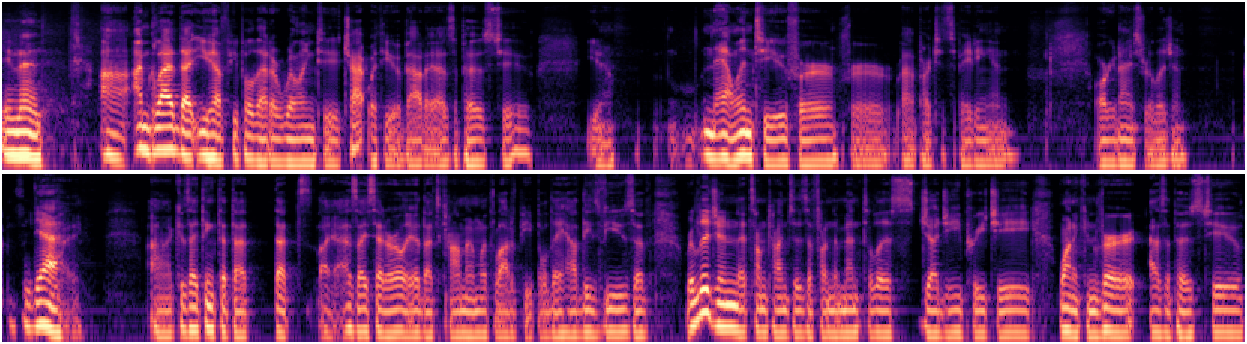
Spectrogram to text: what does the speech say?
amen. Uh, I'm glad that you have people that are willing to chat with you about it, as opposed to, you know, nail into you for for uh, participating in organized religion. yeah because I think that that that's as I said earlier, that's common with a lot of people. They have these views of religion that sometimes is a fundamentalist, judgy, preachy, want to convert, as opposed to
